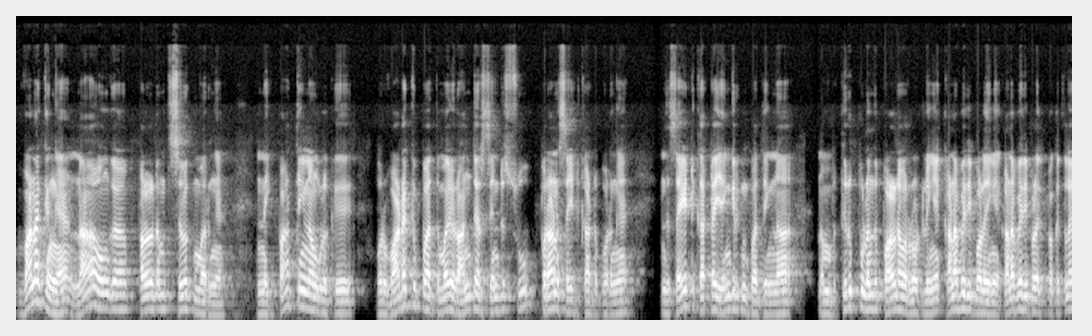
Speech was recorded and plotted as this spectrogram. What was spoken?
வணக்கங்க. நான் உங்கள் பல்லடம் சிவகுமாருங்க. இன்னைக்கு பார்த்தீங்கன்னா உங்களுக்கு ஒரு வடக்கு பார்த்த மாதிரி ஒரு அஞ்சாறு சென்ட் சூப்பரான சைட்டு காட்ட போகிறேங்க இந்த சைட்டு கரெக்டாக எங்கே இருக்குன்னு பார்த்தீங்கன்னா நம்ம திருப்பூர்லேருந்து பல்லடம் ரோட்லைங்க கணபதி பாளையங்க கணபதி பாளையத்து பக்கத்தில்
